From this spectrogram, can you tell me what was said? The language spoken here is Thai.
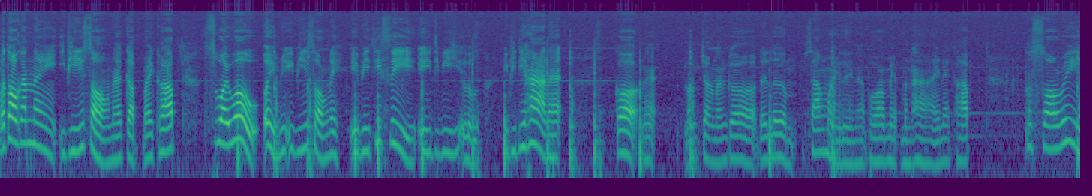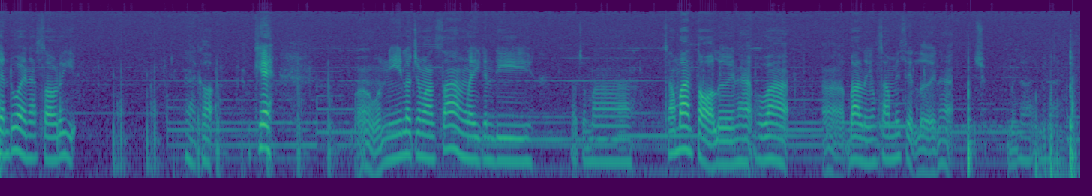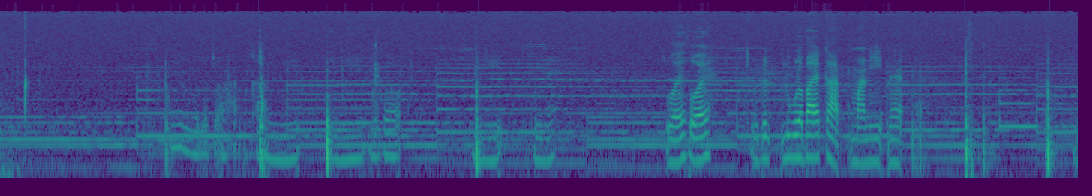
มาต่อกันใน EP ที่สองนะกับ Minecraft Survival เอ้ยไม่ EP ที่สองเลย EP ที่สี่ EP หรือ EP ที่ห้านะฮะ ก็นะหลังจากนั้นก็ได้เริ่มสร้างใหม่เลยนะเพราะว่าแมปมันหายนะครับ ก็ sorry กันด้วยนะ sorry นะก็โอเควันนี้เราจะมาสร้างอะไรกันดี เราจะมาสร้างบ้านต่อเลยนะฮะ เพราะว่าบ้านเรายังสร้างไม่เสร็จเลยนะฮะ ไม่ได้ สวยมันเป็นรูระบายอากาศมานี้นะฮะ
